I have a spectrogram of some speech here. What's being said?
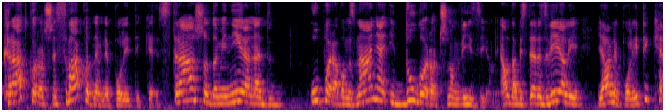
kratkoročne svakodnevne politike strašno dominira nad uporabom znanja i dugoročnom vizijom. Jel? Da biste razvijali javne politike,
